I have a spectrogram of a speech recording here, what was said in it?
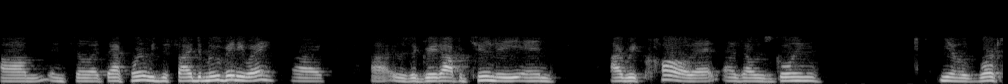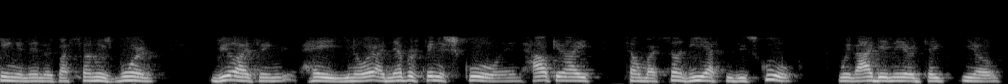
Um, and so at that point, we decided to move anyway. Uh, uh, it was a great opportunity, and I recall that as I was going, you know, working, and then as my son was born, realizing, hey, you know what? I never finished school, and how can I tell my son he has to do school when I didn't even take, you know,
